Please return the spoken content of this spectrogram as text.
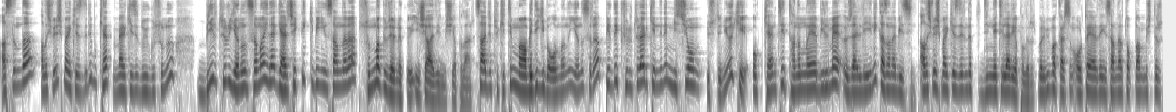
Aslında alışveriş merkezleri bu kent merkezi duygusunu bir tür yanılsamayla gerçeklik gibi insanlara sunmak üzerine e, inşa edilmiş yapılar. Sadece tüketim mabedi gibi olmanın yanı sıra bir de kültürel kendine misyon üstleniyor ki o kenti tanımlayabilme özelliğini kazanabilsin. Alışveriş merkezlerinde dinletiler yapılır. Böyle bir bakarsın orta yerde insanlar toplanmıştır.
